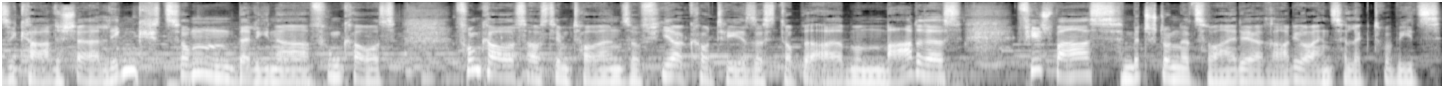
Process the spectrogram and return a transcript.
Musikalischer Link zum Berliner Funkhaus. Funkhaus aus dem tollen Sophia Corteses Doppelalbum Madres. Viel Spaß mit Stunde 2 der Radio 1 Elektrobeats.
